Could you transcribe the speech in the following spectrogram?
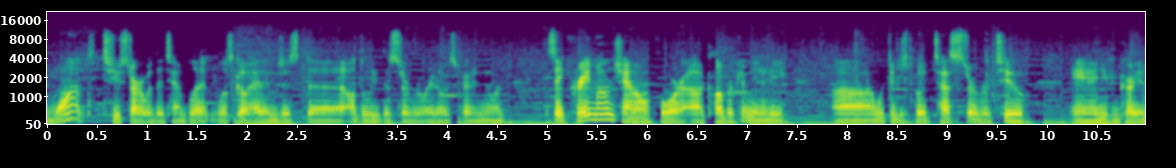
want to start with a template, let's go ahead and just, uh, I'll delete this server later, let's create a new one. Let's say create my own channel for a club or community. Uh, we can just put test server 2 and you can create,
